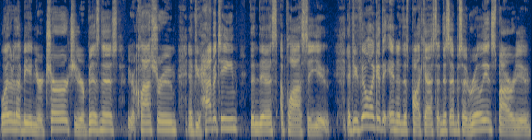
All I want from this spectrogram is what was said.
whether that be in your church, your business, your classroom. If you have a team, then this applies to you. If you feel like at the end of this podcast that this episode really inspired you,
